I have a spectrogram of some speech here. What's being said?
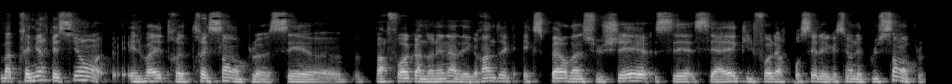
ma première question, elle va être très simple. C'est euh, parfois quand on a des grands experts d'un sujet, c'est à eux qu'il faut leur poser les questions les plus simples.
